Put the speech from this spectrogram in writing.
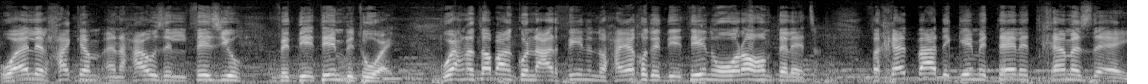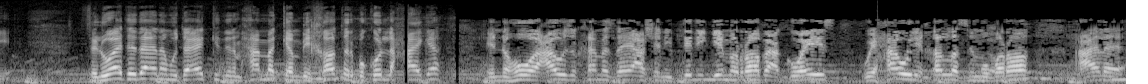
وقال للحكم أنا عاوز ال physio في الدقيقتين بتوعي. وإحنا طبعا كنا عارفين إنه هياخد الدقيقتين ووراهم ثلاثة فخد بعد ال game الثالث خمس دقائق في الوقت ده أنا متأكد إن محمد كان بيخاطر بكل حاجة إن هو عاوز الخمس دقايق عشان يبتدي ال game الرابع كويس ويحاول يخلص المباراة على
